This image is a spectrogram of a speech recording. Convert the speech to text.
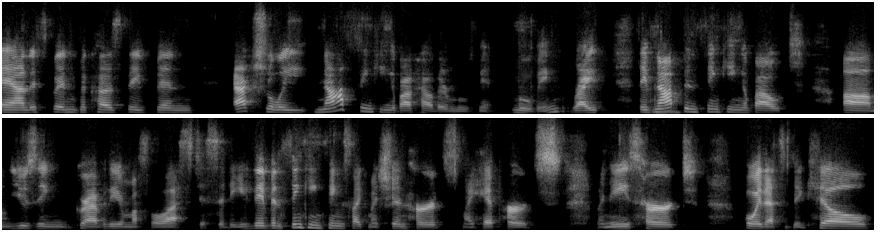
and it's been because they've been actually not thinking about how they're moving moving, right? They've Mhm. not been thinking about um, using gravity or muscle elasticity. They've been thinking things like my shin hurts, my hip hurts, my knees hurt. Boy, that's a big hill.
